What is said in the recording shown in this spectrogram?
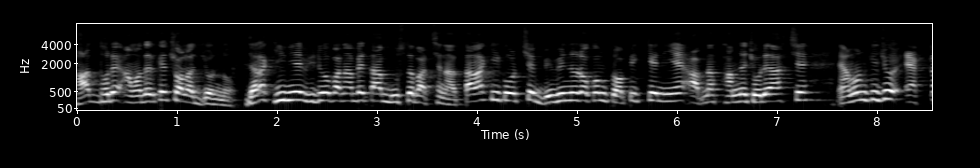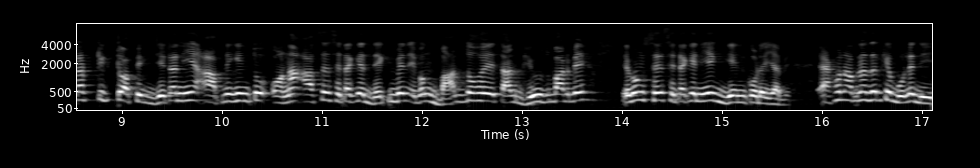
হাত ধরে আমাদেরকে চলার জন্য। যারা কি নিয়ে ভিডিও বানাবে তা বুঝতে পারছে না। তারা কি করছে? বিভিন্ন রকম টপিককে নিয়ে আপনার সামনে চলে আসছে। এমন কিছু অ্যাট্রাকটিভ টপিক যেটা নিয়ে আপনি কিন্তু অনায়াসে সেটাকে দেখবেন এবং বাধ্য হয়ে তার ভিউজ বাড়বে এবং সে সেটাকে নিয়ে গেন করে যাবে। এখন আপনাদেরকে বলে দিই,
